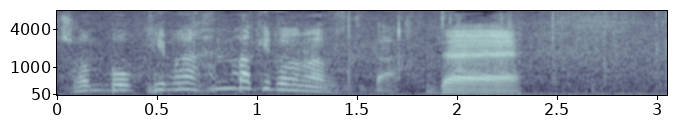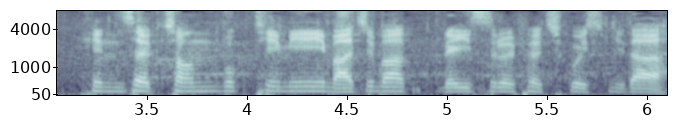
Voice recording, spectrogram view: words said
전북, 팀은 한 바퀴 더 남았습니다. 네. 흰색 전북 팀이 마지막 레이스를 펼치고 있습니다.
